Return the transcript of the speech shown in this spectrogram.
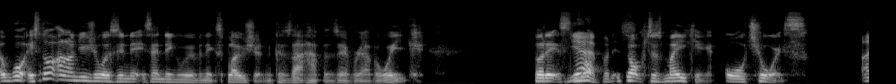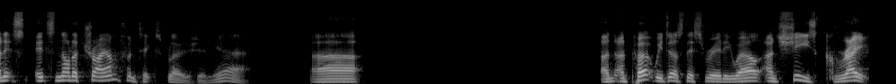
uh, well, it's not an unusual as in it's ending with an explosion because that happens every other week. But it's yeah, but it's Doctor's making it or choice, and it's it's not a triumphant explosion. Yeah, uh, and and Pertwee does this really well, and she's great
